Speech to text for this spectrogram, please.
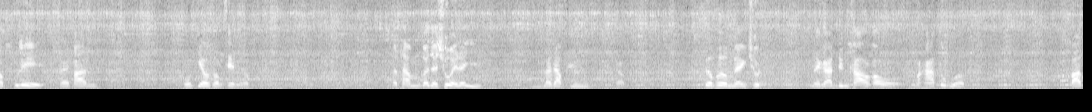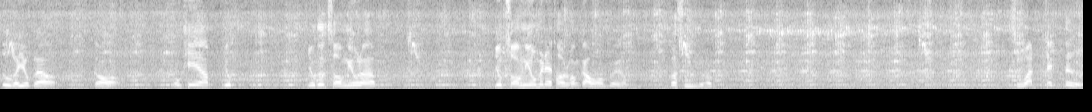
ครับปุเล่สายพานหัวเกี่ยวสองเส้นครับ ถ้าทำก็จะช่วยได้อีกระดับหนึ่งครับ เพื่อเพิ่มแรงฉุดในการดึงข้าวเข้ามาหาตู้ครับฝาตู้ก็ยกแล้ว ก็โอเคครับ ยก ยกก็สองนิ้วแล้วครับ ยกสองนิ้วไม่ได้ถอดของเก่าออกด้วยครับ ก็สูงอยู่ครับสุวัสด์แท็กเตอร์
